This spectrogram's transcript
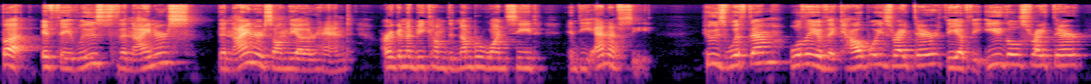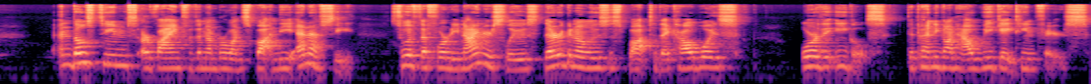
But if they lose to the Niners, the Niners, on the other hand, are going to become the number one seed in the NFC. Who's with them? Well, they have the Cowboys right there, they have the Eagles right there, and those teams are vying for the number one spot in the NFC. So if the 49ers lose, they're going to lose a spot to the Cowboys or the Eagles, depending on how week 18 fares.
